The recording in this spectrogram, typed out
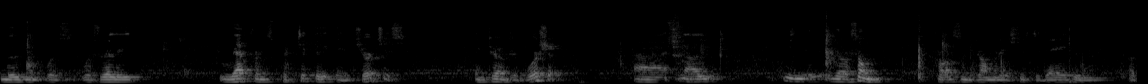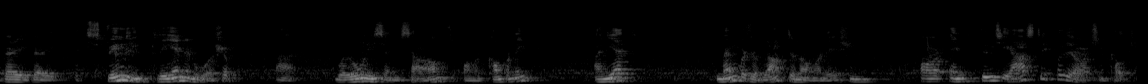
movement was, was really referenced particularly in churches in terms of worship. Uh, now, I mean, there are some Protestant denominations today who are very, very extremely plain in worship, uh, will only sing psalms unaccompanied, and yet members of that denomination are enthusiastic for the arts and culture.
